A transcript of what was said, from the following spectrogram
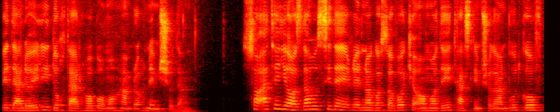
به دلایلی دخترها با ما همراه نمی شدند. ساعت یازده و سی دقیقه ناگاساوا که آماده تسلیم شدن بود گفت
